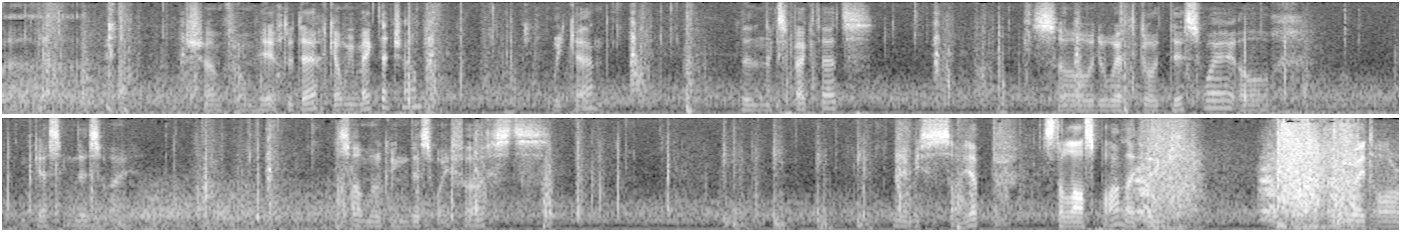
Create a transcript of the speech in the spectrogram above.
Uh, jump from here to there. Can we make that jump? We can. Didn't expect that. So do we have to go this way or I'm guessing this way. So I'm looking this way first. Maybe so yep. It's the last part I think. Upgrade our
